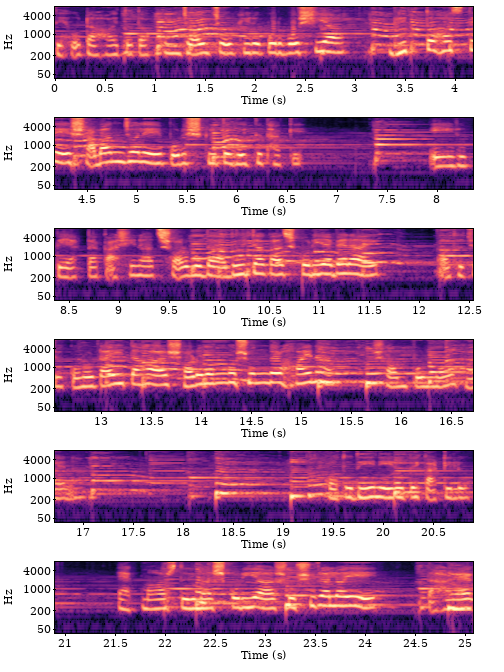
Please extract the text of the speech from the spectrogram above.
দেহটা হয়তো তখন জল চৌকির ওপর বসিয়া ভৃত্য হস্তে সাবান জলে পরিষ্কৃত হইতে থাকে। এই রূপে একটা কাশীনাথ সর্বদা দুইটা কাজ করিয়া বেড়ায়। অথচ কোনোটাই তাহার সর্বাঙ্গ সুন্দর হয় না, সম্পূর্ণ হয় না। কতদিন এই রূপে কাটিল? এক মাস, দুই মাস করিয়া শ্বশুরালয়ে তাহার এক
